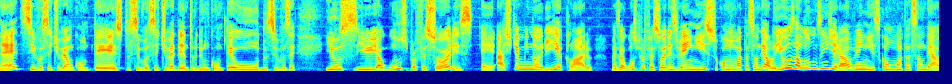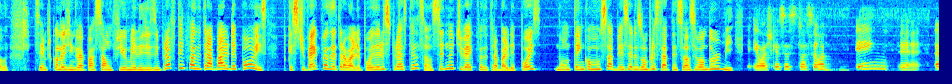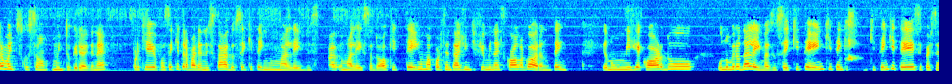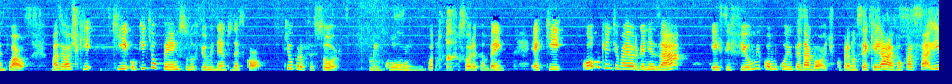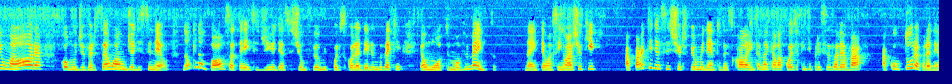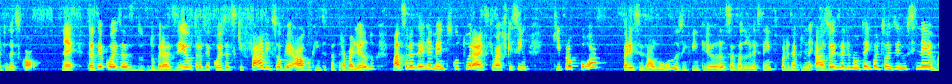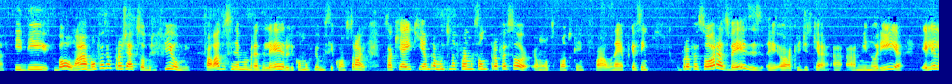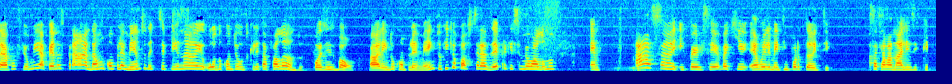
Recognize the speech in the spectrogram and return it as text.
né? Se você tiver um contexto, se você tiver dentro de um conteúdo, se você e os e alguns professores, é, acho que a minoria, claro, mas alguns professores veem isso como matação de aula e os alunos em geral veem isso como matação de aula. Sempre quando a gente vai passar um filme, eles dizem: "Prof, tem que fazer trabalho depois". Porque se tiver que fazer trabalho depois, eles prestam atenção. Se não tiver que fazer trabalho depois, não tem como saber se eles vão prestar atenção se vão dormir. Eu acho que essa situação é bem. É, era uma discussão muito grande, né? Porque você que trabalha no estado, eu sei que tem uma lei, do, uma lei estadual que tem uma porcentagem de filme na escola agora, não tem? Eu não me recordo o número da lei, mas eu sei que tem, que tem que, que, tem que ter esse percentual. Mas eu acho que, que o que, que eu penso do filme dentro da escola? Que o professor, me incluo enquanto professora também, é que como que a gente vai organizar esse filme como cunho pedagógico, para não ser aquele, ah, vou passar ali uma hora como diversão a um dia de cinema. Não que não possa ter esse dia de assistir um filme por escolha dele, mas é que é um outro movimento, né? Então, assim, eu acho que a parte de assistir filme dentro da escola entra naquela coisa que a gente precisa levar a cultura para dentro da escola. Né? Trazer coisas do, do, Brasil, trazer coisas que falem sobre algo que a gente está trabalhando, mas trazer elementos culturais, que eu acho que sim, que propor para esses alunos, enfim, crianças, adolescentes, por exemplo, às vezes eles não têm condições de ir no cinema. E de, bom, ah, vamos fazer um projeto sobre filme, falar do cinema brasileiro, de como o filme se constrói. Só que é aí que entra muito na formação do professor. É um outro ponto que a gente fala, né? Porque assim, o professor, às vezes, eu acredito que a, a, minoria, ele leva o filme apenas para dar um complemento da disciplina ou do conteúdo que ele está falando. Pois, bom, além do complemento, o que, que eu posso trazer para que esse meu aluno faça e perceba que é um elemento importante. Faça aquela análise crítica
